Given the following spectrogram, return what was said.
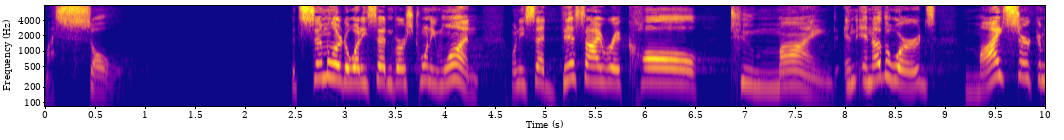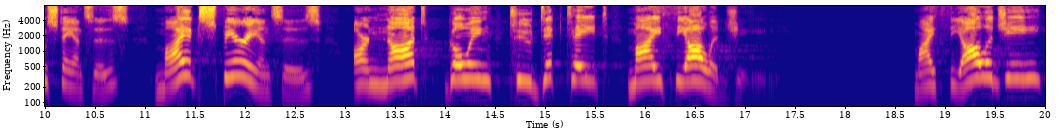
My soul. It's similar to what he said in verse 21 when he said, This I recall to mind. In, in other words, my circumstances, my experiences, are not going to dictate my theology. My theology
